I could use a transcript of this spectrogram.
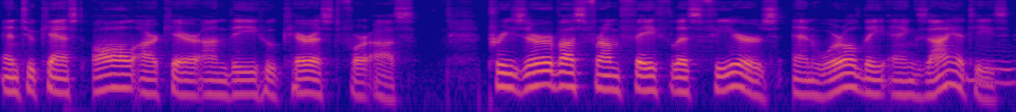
and to cast all our care on Thee who carest for us. Preserve us from faithless fears and worldly anxieties, mm.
